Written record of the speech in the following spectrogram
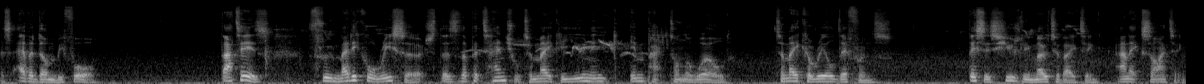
has ever done before. That is, through medical research, there's the potential to make a unique impact on the world, to make a real difference. This is hugely motivating and exciting.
